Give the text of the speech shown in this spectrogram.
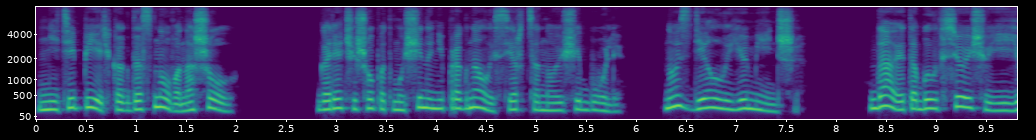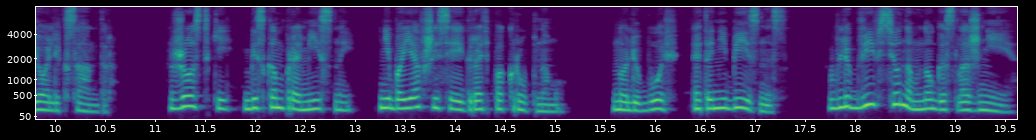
Не теперь, когда снова нашел. Горячий шепот мужчины не прогнал из сердца ноющей боли, но сделал ее меньше. Да, это был все еще ее Александр. Жесткий, бескомпромиссный, не боявшийся играть по-крупному. Но любовь — это не бизнес. В любви все намного сложнее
